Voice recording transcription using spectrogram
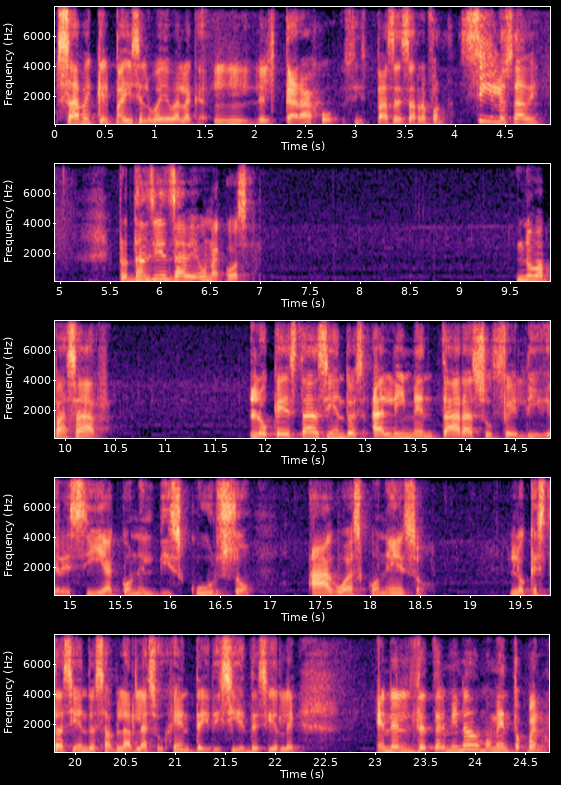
¿Sabe que el país se lo va a llevar el, carajo si pasa esa reforma? Sí, lo sabe. Pero también sabe una cosa. No va a pasar. Lo que está haciendo es alimentar a su feligresía con el discurso. Aguas con eso lo que está haciendo es hablarle a su gente y decirle, en el determinado momento, bueno,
